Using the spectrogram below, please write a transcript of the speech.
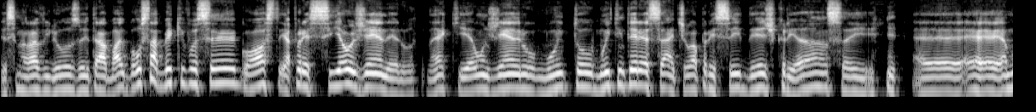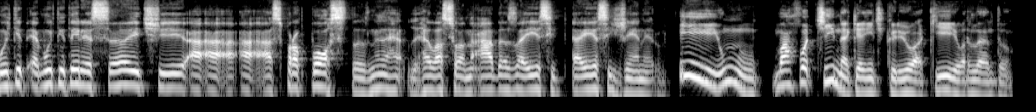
nesse maravilhoso trabalho. Bom saber que você gosta e aprecia o gênero, né, que é um gênero muito, muito interessante. Eu apreciei desde criança e é, é, é muito, é muito interessante a, a, a, as propostas, né, relacionadas a esse, a esse gênero. E um, uma rotina que a gente criou aqui, Orlando,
